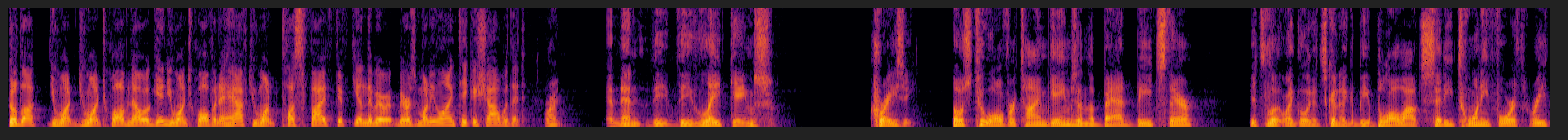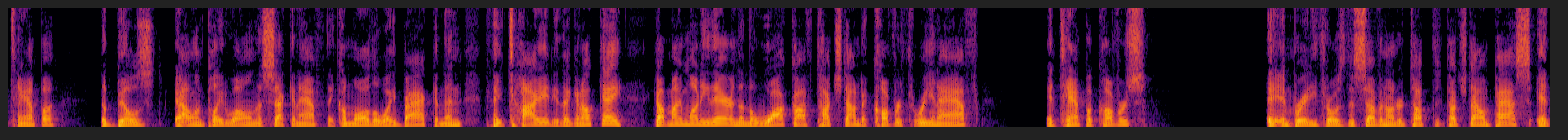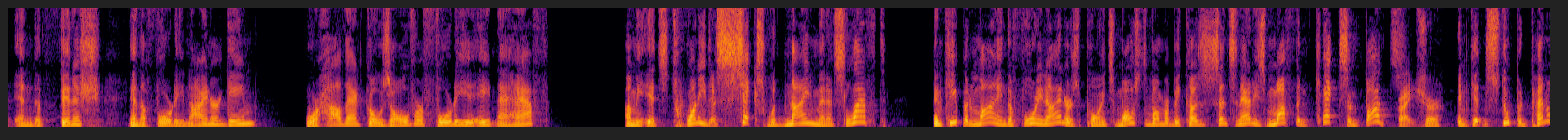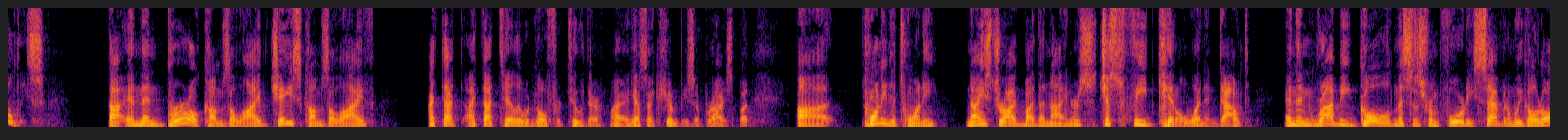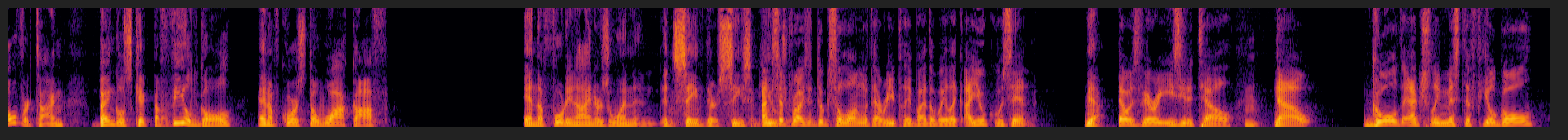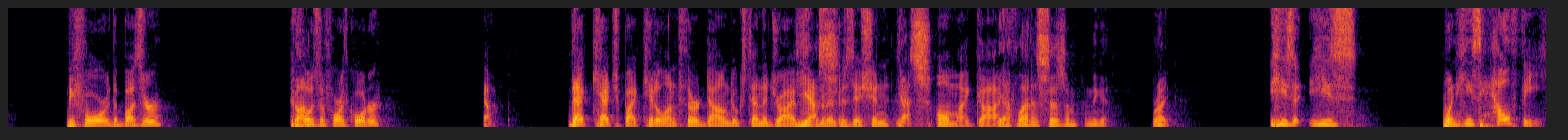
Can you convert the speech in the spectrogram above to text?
Good luck. You want you want 12 now again? You want 12 and a half? You want plus 550 on the Bears money line? Take a shot with it. Right. And then the the late games, crazy. Those two overtime games and the bad beats there. It's look like look, it's going to be blowout city, 24-3 Tampa. The Bills, Allen played well in the second half. They come all the way back and then they tie it. You're thinking, okay, got my money there. And then the walk-off touchdown to cover three and a half, and Tampa covers. And Brady throws the 700 tou- touchdown pass, and, and the finish in the 49er game where how that goes over 48 and a half i mean it's 20 to 6 with nine minutes left and keep in mind the 49ers points most of them are because cincinnati's muffing kicks and punts Right, sure. and getting stupid penalties. Uh, and then burrow comes alive chase comes alive. I thought i thought taylor would go for two there. I guess i shouldn't be surprised but uh, 20 to 20 nice drive by the niners just feed kittle when in doubt. And then Robbie Gould misses from 47 we go to overtime. Bengals kick the field goal and of course the walk-off and the 49ers win and, and save their season I'm Huge win. surprised it took so long with that replay, by the way. Like, Aiyuk was in. yeah That was very easy to tell. Mm. Now, Gould actually missed a field goal before the buzzer to Gun? close the fourth quarter. Yeah. That catch by Kittle on third down to extend the drive, Yes. put him in position. yes Oh, my God. the athleticism and the right He's, he's, when he's healthy,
